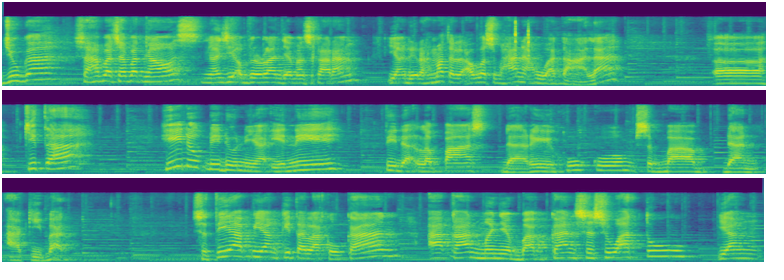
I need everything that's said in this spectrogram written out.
Juga sahabat-sahabat ngaos ngaji obrolan zaman sekarang yang dirahmati oleh Allah Subhanahu wa taala uh, kita hidup di dunia ini tidak lepas dari hukum sebab dan akibat. Setiap yang kita lakukan akan menyebabkan sesuatu yang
